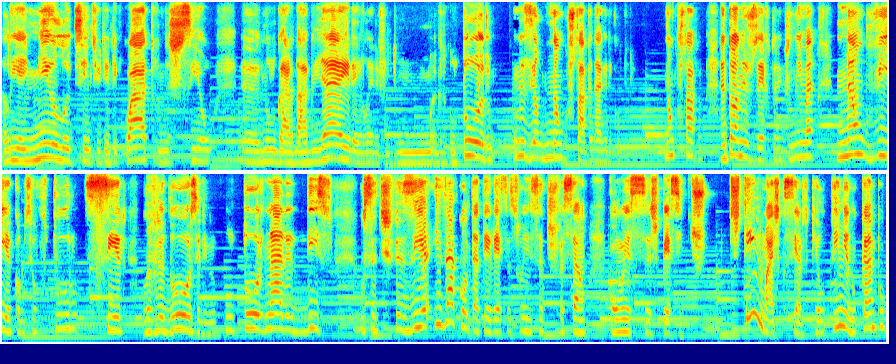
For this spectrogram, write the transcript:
ali em 1884, nasceu uh, no lugar da abelheira. Ele era filho de um agricultor, mas ele não gostava da agricultura. Não gostava. António José Rodrigues Lima não via como seu futuro ser lavrador, ser agricultor, nada disso o satisfazia e dá conta até dessa sua insatisfação com essa espécie de destino mais que certo que ele tinha no campo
